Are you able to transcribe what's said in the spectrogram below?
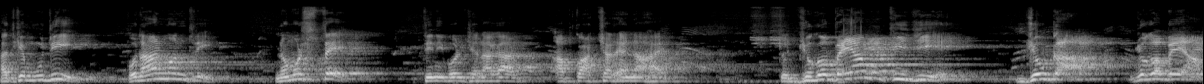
আজকে মোদি প্রধানমন্ত্রী নমস্তে তিনি বলছেন আগার আপকো আচ্ছা रहना है तो যোগ ব্যায়াম कीजिए যোগা যোগ ব্যায়াম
